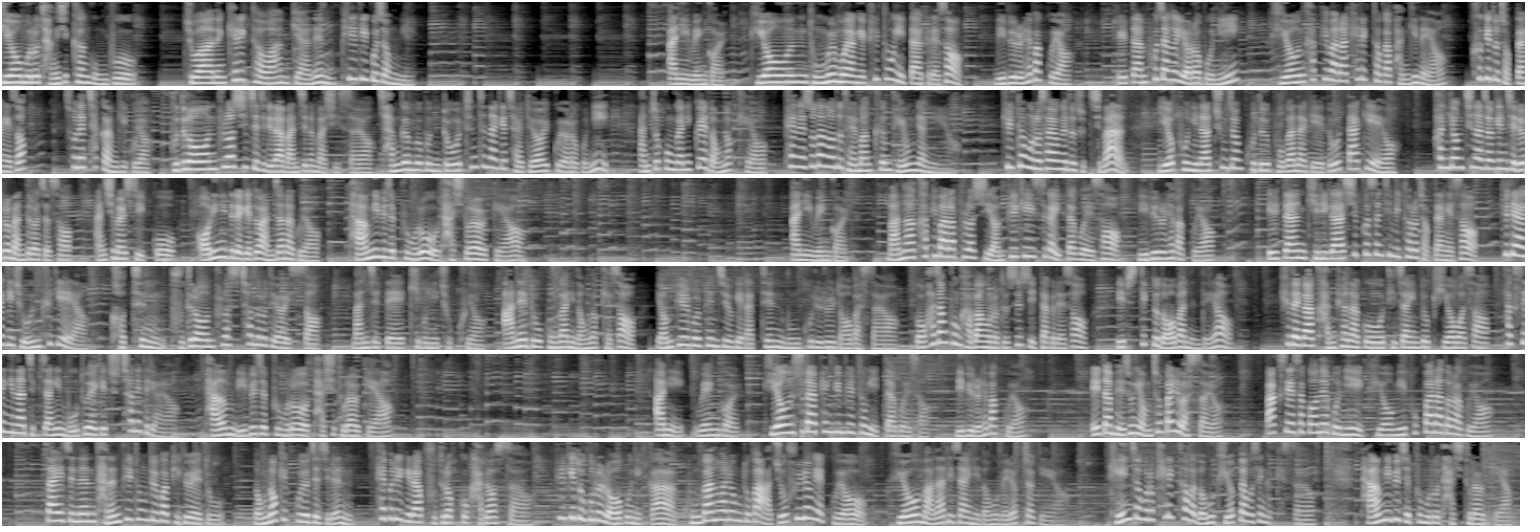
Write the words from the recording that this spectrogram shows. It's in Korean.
귀여움으로 장식한 공부, 좋아하는 캐릭터와 함께하는 필기구 정리. 아니 웬걸 귀여운 동물 모양의 필통이 있다 그래서 리뷰를 해봤고요. 일단 포장을 열어보니 귀여운 카피바라 캐릭터가 반기네요. 크기도 적당해서 손에 착 감기고요. 부드러운 플러시 재질이라 만지는 맛이 있어요. 잠금 부분도 튼튼하게 잘 되어 있고 열어보니 안쪽 공간이 꽤 넉넉해요. 펜에 쏟아 넣어도 될 만큼 대용량이에요. 필통으로 사용해도 좋지만 이어폰이나 충전 코드 보관하기에도 딱이에요. 환경 친화적인 재료로 만들어져서 안심할 수 있고 어린이들에게도 안전하고요. 다음 리뷰 제품으로 다시 돌아올게요. 아니 웬걸 만화 카피바라 플러시 연필 케이스가 있다고 해서 리뷰를 해봤고요. 일단 길이가 19cm로 적당해서 휴대하기 좋은 크기예요. 겉은 부드러운 플러스 천으로 되어 있어 만질 때 기분이 좋고요. 안에도 공간이 넉넉해서 연필 볼펜 지우개 같은 문구류를 넣어봤어요. 이거 화장품 가방으로도 쓸 수 있다 그래서 립스틱도 넣어봤는데요. 휴대가 간편하고 디자인도 귀여워서 학생이나 직장인 모두에게 추천해드려요. 다음 리뷰 제품으로 다시 돌아올게요. 아니, 웬걸. 귀여운 수달 펭귄 필통이 있다고 해서 리뷰를 해봤고요. 일단 배송이 엄청 빨리 왔어요. 박스에서 꺼내보니 귀여움이 폭발하더라고요. 사이즈는 다른 필통들과 비교해도 넉넉했고요. 재질은 패브릭이라 부드럽고 가벼웠어요. 필기 도구를 넣어보니까 공간 활용도가 아주 훌륭했고요. 귀여운 만화 디자인이 너무 매력적이에요. 개인적으로 캐릭터가 너무 귀엽다고 생각했어요. 다음 리뷰 제품으로 다시 돌아올게요.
